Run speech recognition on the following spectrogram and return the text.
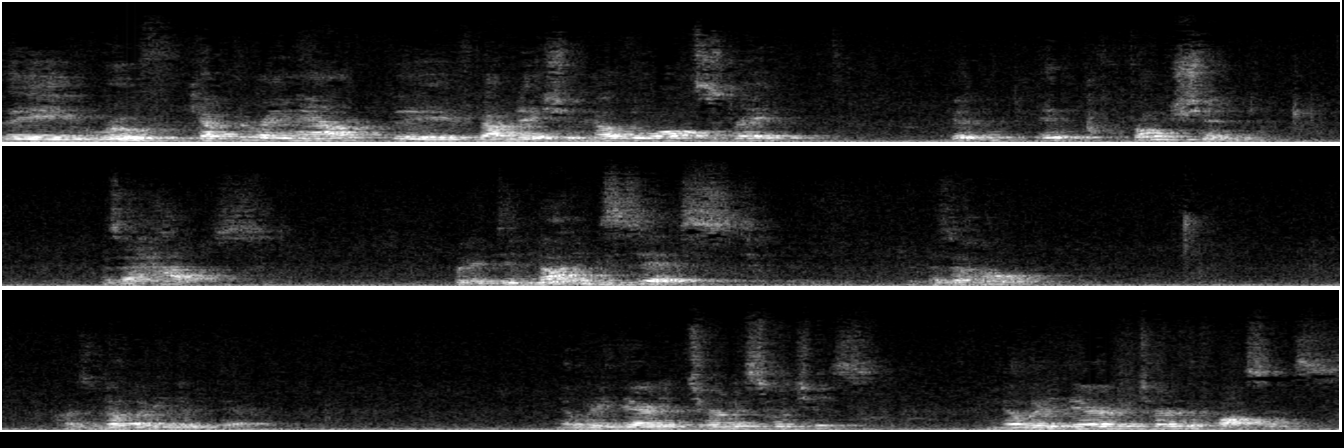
The roof kept the rain out. The foundation held the walls straight. It, it functioned as a house, but it did not exist as a home because nobody lived there. Nobody there to turn the switches, nobody there to turn the faucets.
